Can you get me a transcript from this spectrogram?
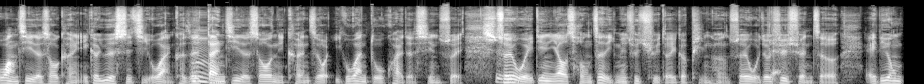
旺季的时候可能一个月十几万，可是淡季的时候你可能只有一个万多块的薪水，嗯、所以我一定要从这里面去取得一个平衡，所以我就去选择诶、欸、利用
